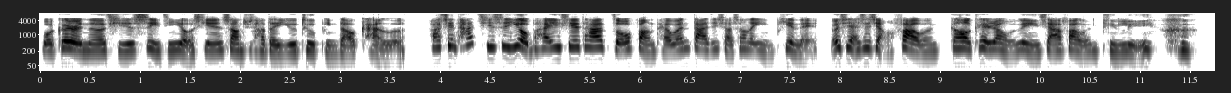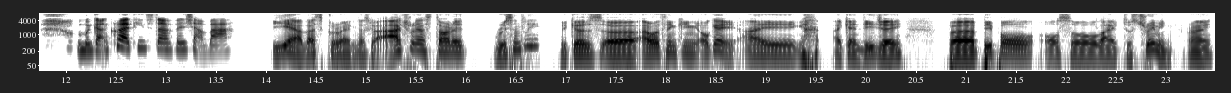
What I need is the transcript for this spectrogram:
我个人呢，其实是已经有先上去他的 YouTube 频道看了，发现他其实也有拍一些他走访台湾大街小巷的影片呢，而且还是讲法文，刚好可以让我练一下法文听力。我们赶快来听这段分享吧。Yeah, that's correct. That's correct. Actually, I started. recently because uh, I was thinking, okay, I I can DJ, but people also like to streaming, right?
